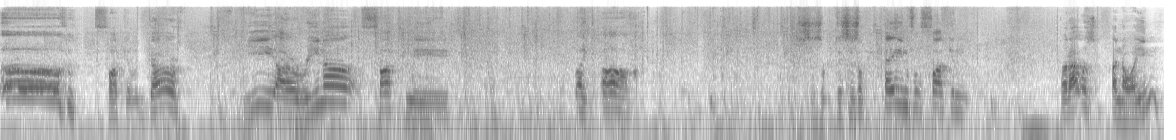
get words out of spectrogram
Oh. Fuck it. Go. E arena. Fuck me. Like oh. This is a, this is a painful fucking. Oh, that was annoying.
